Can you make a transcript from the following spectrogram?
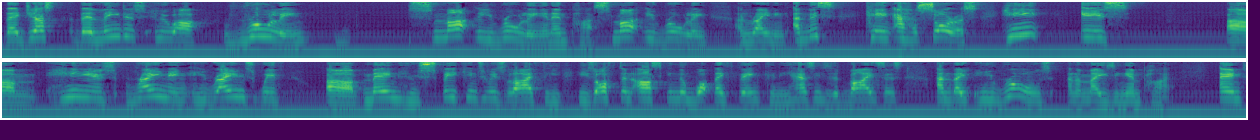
They're just they're leaders who are ruling, smartly ruling an empire, smartly ruling and reigning. And this king Ahasuerus, he is um, he is reigning. He reigns with uh, men who speak into his life. He, he's often asking them what they think, and he has his advisors, and they, he rules an amazing empire. And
